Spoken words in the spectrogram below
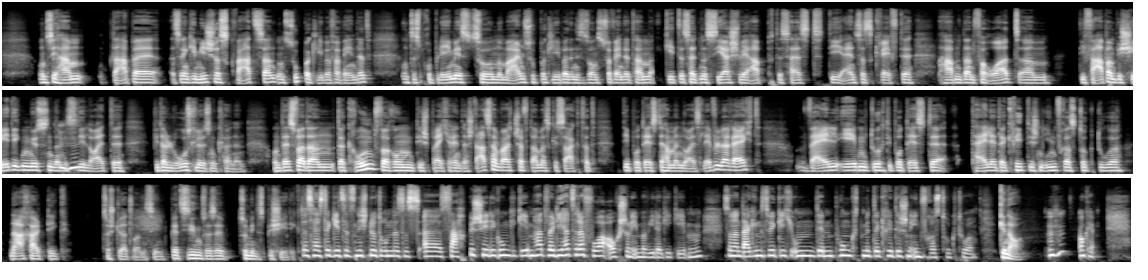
und sie haben dabei also ein Gemisch aus Quarzsand und Superkleber verwendet. Und das Problem ist, zu normalem Superkleber, den sie sonst verwendet haben, geht das halt nur sehr schwer ab. Das heißt, die Einsatzkräfte haben dann vor Ort ähm, die Fahrbahn beschädigen müssen, damit mhm. sie die Leute wieder loslösen können. Und das war dann der Grund, warum die Sprecherin der Staatsanwaltschaft damals gesagt hat, die Proteste haben ein neues Level erreicht, weil eben durch die Proteste Teile der kritischen Infrastruktur nachhaltig zerstört worden sind, beziehungsweise zumindest beschädigt. Das heißt, da geht es jetzt nicht nur darum, dass es äh, Sachbeschädigung gegeben hat, weil die hat es ja davor auch schon immer wieder gegeben, sondern da ging es wirklich um den Punkt mit der kritischen Infrastruktur. Genau, Mhm, okay.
